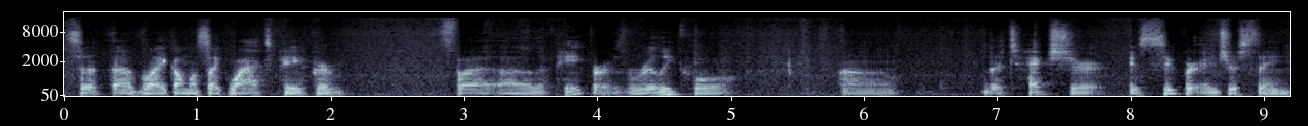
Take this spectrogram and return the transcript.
so, of like almost like wax paper. But uh, the paper is really cool. Uh, the texture is super interesting.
